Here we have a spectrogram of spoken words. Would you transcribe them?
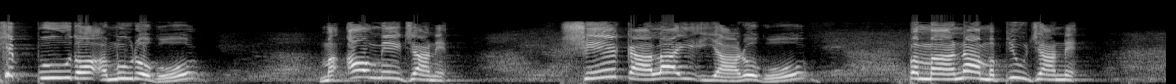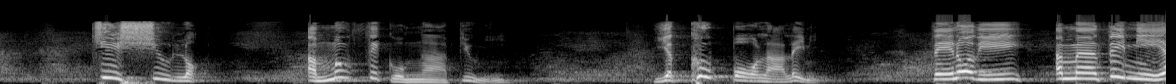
ဖြစ်ပူးသောအမှုတို့ကိုမအောင်မေ့ကြနဲ့ ရှေးကာလဤအရာတို့ကိုပမာဏမပြုတ်ကြနဲ့ကြည့်ရှုလော့အမှုသစ်ကိုငါပြုမည်ယခုပေါ်လာလိမ့်မည်သင်တို့သည်အမှန်သိမြင်ရ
